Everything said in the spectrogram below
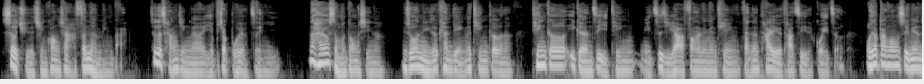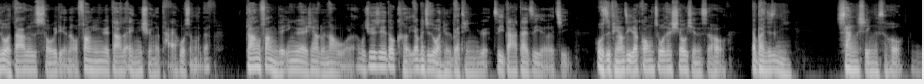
摄取的情况下分得很明白。这个场景呢，也比较不会有争议。那还有什么东西呢？你说你就看电影，那听歌呢？听歌一个人自己听，你自己要放在那边听，反正他也有他自己的规则。我在办公室里面，如果大家都是熟一点的，我放音乐，大家说：“哎，你选个台或什么的。”刚刚放你的音乐，现在轮到我了。我觉得这些都可以，要不然就是完全不要听音乐，自己大家戴自己的耳机，或者是平常自己在工作、在休闲的时候，要不然就是你伤心的时候，你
